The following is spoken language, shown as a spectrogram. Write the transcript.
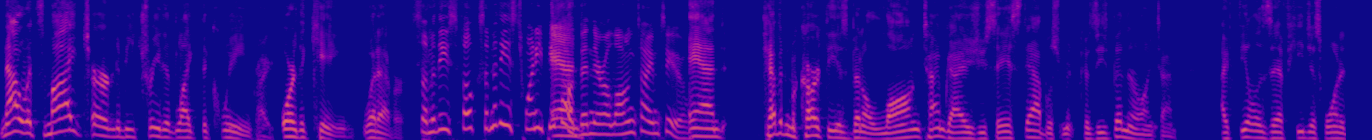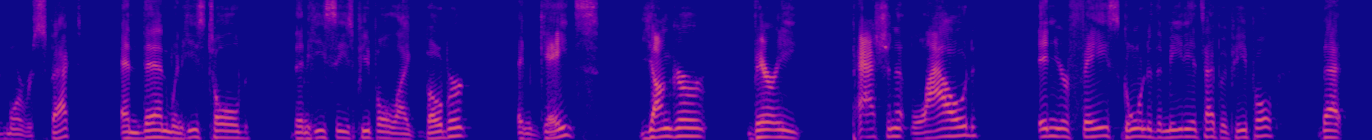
Now it's my turn to be treated like the queen Right. or the king, whatever. Some of these folks, some of these 20 people have been there a long time too. And Kevin McCarthy has been a long time guy, as you say, establishment, because he's been there a long time. I feel as if he just wanted more respect. And then when he's told, then he sees people like Boebert and Gaetz, younger, very passionate, loud, in your face, going to the media type of people that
